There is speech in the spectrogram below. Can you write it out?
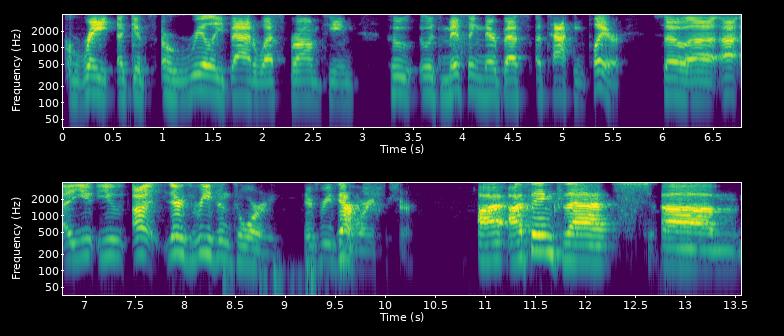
great against a really bad West Brom team who was missing their best attacking player. So uh, you, you, there's reason to worry. There's reason Yeah. to worry for sure. I, I think that um,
